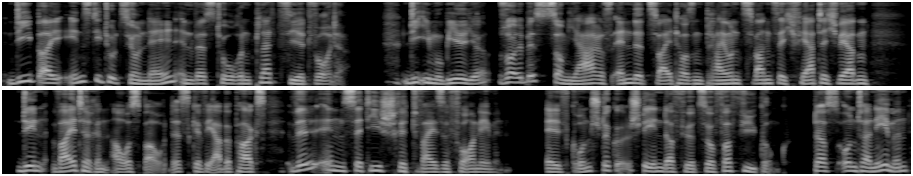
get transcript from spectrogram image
die bei institutionellen Investoren platziert wurde. Die Immobilie soll bis zum Jahresende 2023 fertig werden. Den weiteren Ausbau des Gewerbeparks will In City schrittweise vornehmen. Elf Grundstücke stehen dafür zur Verfügung. Das Unternehmen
